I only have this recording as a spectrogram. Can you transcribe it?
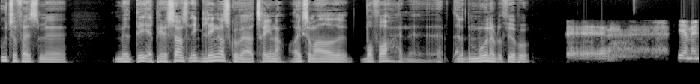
utilfreds med, med det, at Peter Sørensen ikke længere skulle være træner, og ikke så meget, øh, hvorfor han, øh, eller den måde, han blevet fyret på? Øh, jamen,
